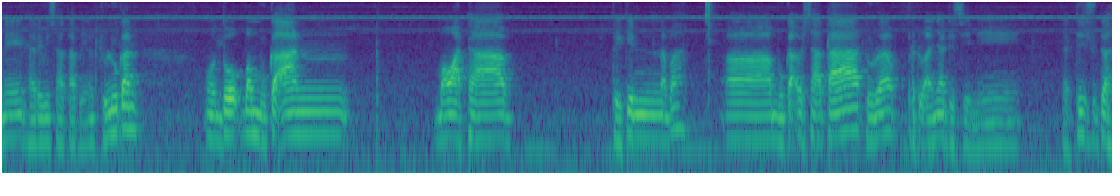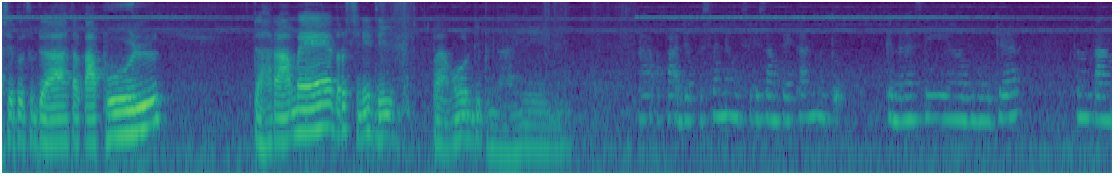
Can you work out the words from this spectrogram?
Ini dari wisata Pinus. Dulu kan untuk pembukaan mau ada bikin apa eh, buka wisata dulu berdoanya di sini jadi sudah situ sudah terkabul sudah rame terus ini dibangun dibenahi apa ada pesan yang bisa disampaikan untuk generasi yang lebih muda tentang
